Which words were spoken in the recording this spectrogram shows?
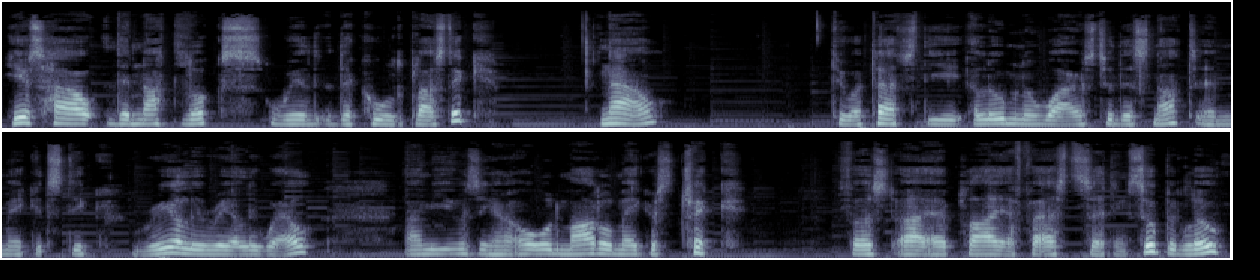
Here's how the nut looks with the cooled plastic. Now, to attach the aluminum wires to this nut and make it stick really really well I'm using an old model maker's trick. First I apply a fast setting super glue.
